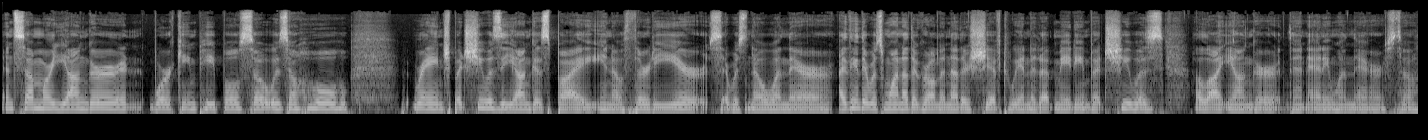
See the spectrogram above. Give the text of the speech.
and some were younger and working people. So it was a whole range, but she was the youngest by, you know, 30 years. There was no one there. I think there was one other girl in another shift we ended up meeting, but she was a lot younger than anyone there. So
